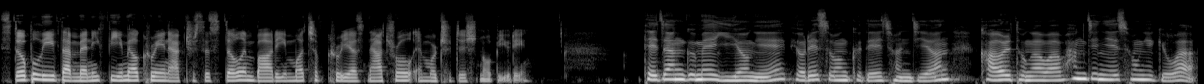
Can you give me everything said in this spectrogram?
still believe that many female Korean actresses still embody much of Korea's natural and more traditional beauty. 대장금의 이영애, 별의 소원 그대의 전지현, 가을 동화와 황진이의 송혜교와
